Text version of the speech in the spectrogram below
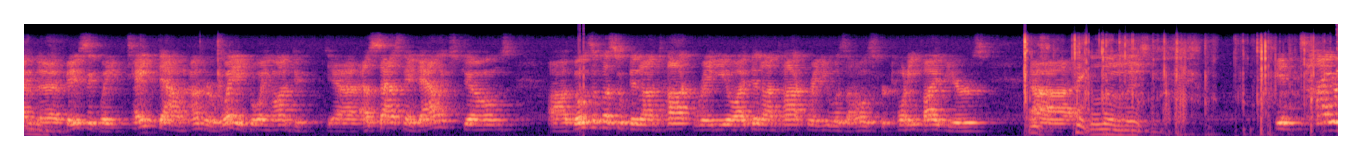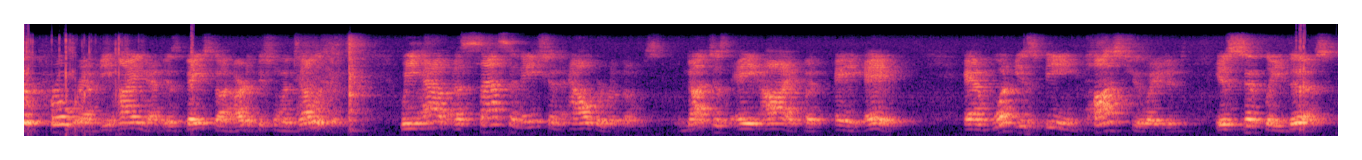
and uh, basically takedown underway going on to uh, assassinate Alex Jones. Uh, those of us who've been on talk radio, I've been on talk radio as a host for 25 years. Let's take a little listen entire program behind that is based on artificial intelligence. We have assassination algorithms, not just AI, but AA. And what is being postulated is simply this,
